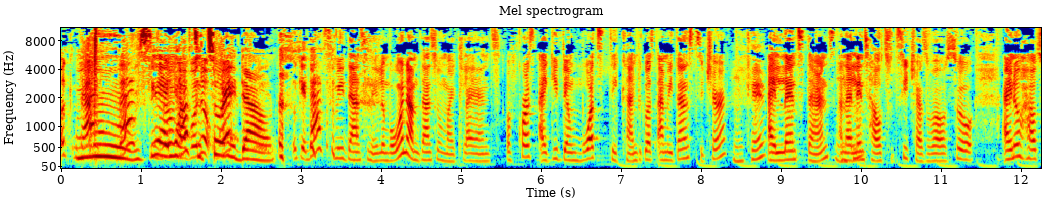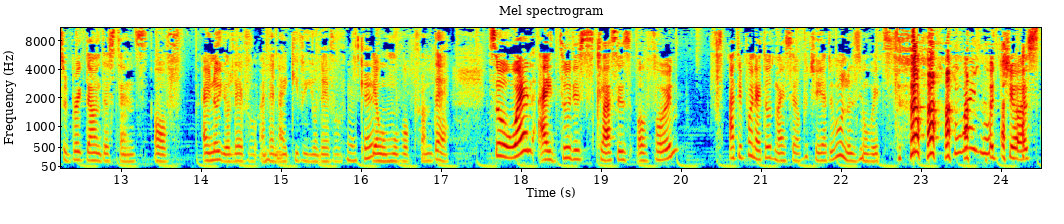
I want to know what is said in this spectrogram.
Okay, that- moves. yeah, you have to no, tone it down. okay, that's me dancing alone. But when I'm dancing with my clients, of course, I give them what they can because I'm a dance teacher. Okay. I learned dance and I mm-hmm. learned how to teach as well. So I know how to break down distance of I know your level and then I give you your level. Okay. Then we'll move up from there. So when I do these classes often, at the point I told myself, Uche, you're the one losing weight. Why not just?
